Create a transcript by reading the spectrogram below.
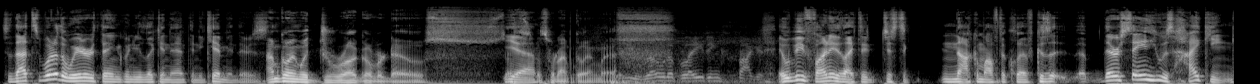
So that's one of the weirder things when you look into Antony Kidman. There's I'm going with drug overdose. That's, Yeah. that's what I'm going with. it would be funny like to just to knock him off the cliff because they're saying he was hiking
